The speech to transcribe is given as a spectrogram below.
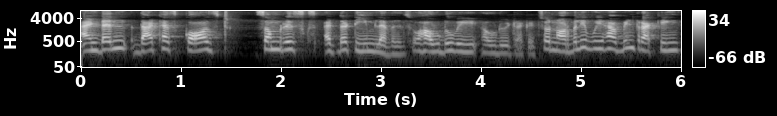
and then that has caused some risks at the team level. So, how do we, how do we track it? So, normally we have been tracking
